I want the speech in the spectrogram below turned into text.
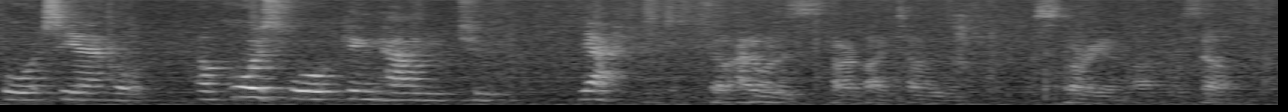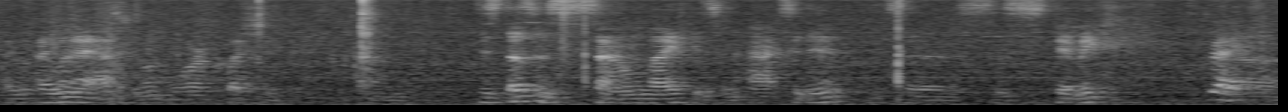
for Seattle? Of course for King County too. Yeah. So I don't want to start by telling a story about myself. I, I want to ask one more question. Um, this doesn't sound like it's an accident. It's a systemic Right. uh,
